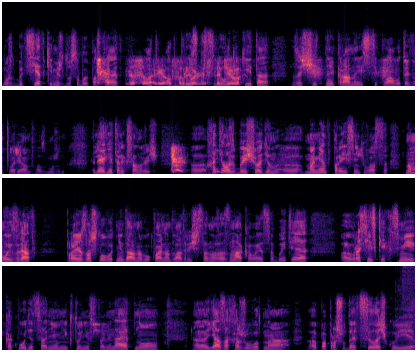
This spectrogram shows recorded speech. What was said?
Может быть, сетки между собой поставят от, от брызг слюн, какие-то защитные экраны из стекла. Вот этот вариант возможен. Леонид Александрович, э, хотелось бы еще один э, момент прояснить у вас. На мой взгляд, произошло вот недавно, буквально 2-3 часа назад, знаковое событие. Э, в российских СМИ, как водится, о нем никто не вспоминает, но я захожу вот на, попрошу дать ссылочку и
